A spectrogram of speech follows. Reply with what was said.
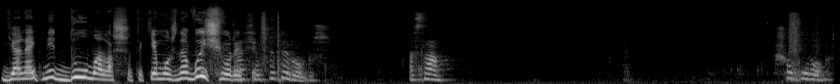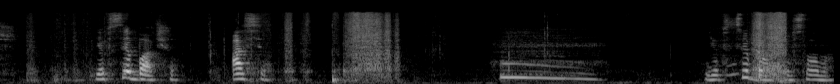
я навіть не думала, що таке можна вичворити. Ася, що ти робиш? Аслан, Що ти робиш? Я все бачу. Ася. я все бачу, Аслана.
